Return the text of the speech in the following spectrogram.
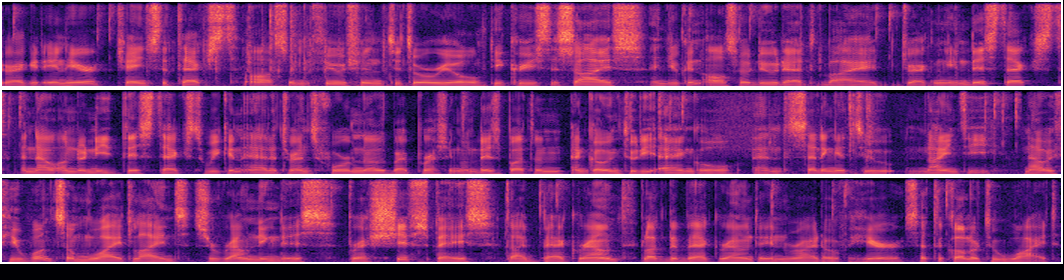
drag it in here, change the text, awesome Fusion tutorial, decrease the size. And you can also do that by dragging in this text. And now underneath this text, we can add a transform node by pressing on this button and going to the angle and setting it to 90. Now, if you want some white lines surrounding this, press shift space, type background, plug the background in right over here, set the color to white,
